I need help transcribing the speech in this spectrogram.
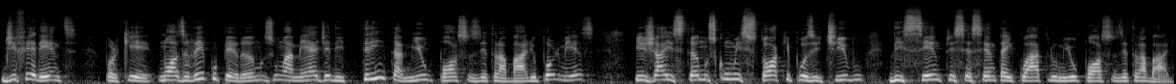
diferentes porque nós recuperamos uma média de 30 mil postos de trabalho por mês e já estamos com um estoque positivo de 164 mil postos de trabalho.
